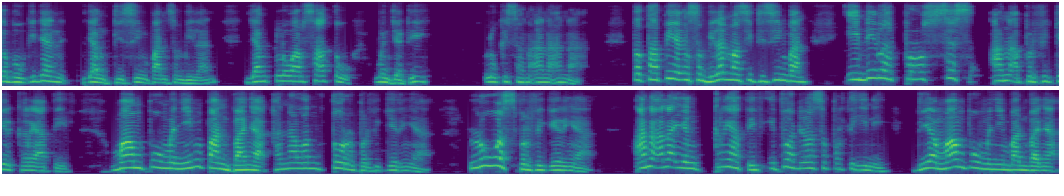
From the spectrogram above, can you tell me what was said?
kemungkinan yang disimpan 9, yang keluar satu menjadi lukisan anak-anak. Tetapi yang 9 masih disimpan. Inilah proses anak berpikir kreatif mampu menyimpan banyak karena lentur berpikirnya, luas berpikirnya. Anak-anak yang kreatif itu adalah seperti ini. Dia mampu menyimpan banyak.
